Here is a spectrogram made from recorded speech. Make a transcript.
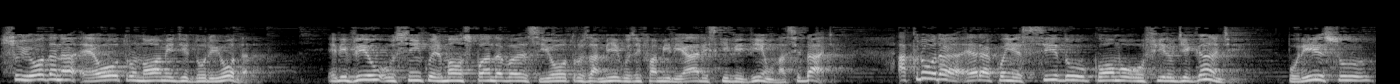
Suyodhana é outro nome de Duryodhana. Ele viu os cinco irmãos Pandavas e outros amigos e familiares que viviam na cidade. Akrura era conhecido como o filho de Gandhi, Por isso,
